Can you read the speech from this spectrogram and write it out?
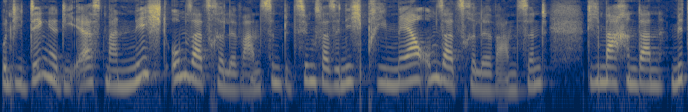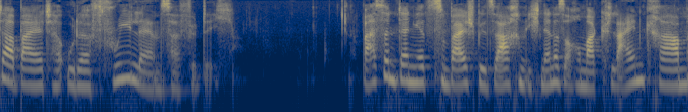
Und die Dinge, die erstmal nicht umsatzrelevant sind, beziehungsweise nicht primär umsatzrelevant sind, die machen dann Mitarbeiter oder Freelancer für dich. Was sind denn jetzt zum Beispiel Sachen, ich nenne es auch immer Kleinkram,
